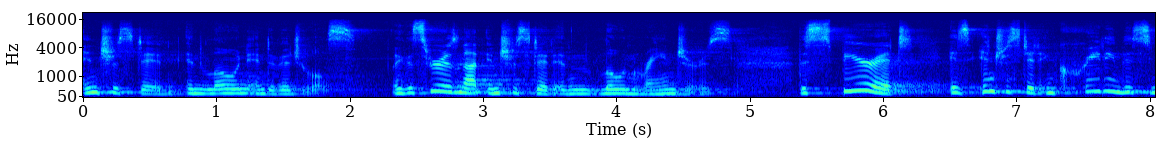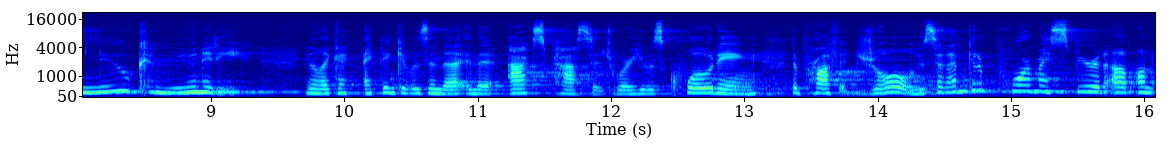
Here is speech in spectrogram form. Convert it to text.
interested in lone individuals. Like the Spirit is not interested in lone rangers. The Spirit is interested in creating this new community. You know, like I, I, think it was in the, in the Acts passage where he was quoting the prophet Joel, who said, I'm going to pour my spirit out on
